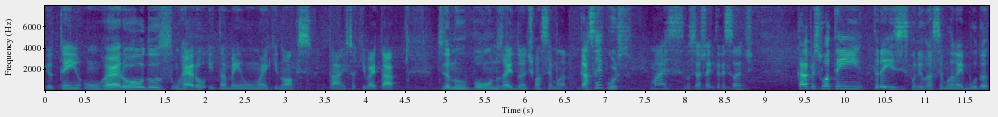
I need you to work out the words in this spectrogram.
eu tenho um Heraldus, um Hero e também um Equinox, tá? Isso aqui vai estar tá te dando um bônus aí durante uma semana. Gasta recurso, mas se você achar interessante, cada pessoa tem três disponíveis na semana aí, muda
